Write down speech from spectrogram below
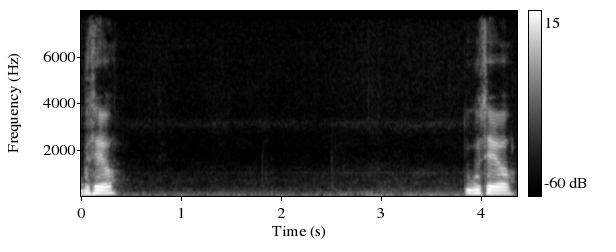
누구세요? 누구세요?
